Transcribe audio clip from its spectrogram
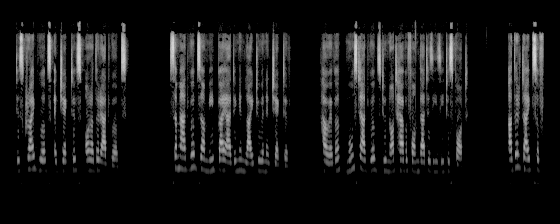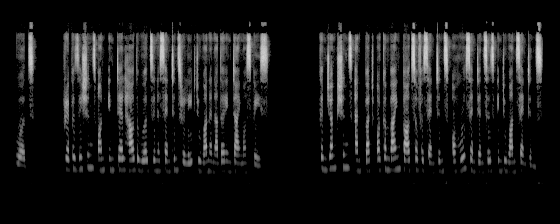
describe verbs, adjectives, or other adverbs. Some adverbs are made by adding an lie to an adjective. However, most adverbs do not have a form that is easy to spot. Other types of words. Prepositions on in tell how the words in a sentence relate to one another in time or space. Conjunctions and but or combine parts of a sentence or whole sentences into one sentence.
